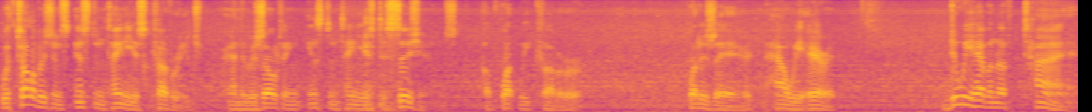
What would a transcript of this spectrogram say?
With television's instantaneous coverage and the resulting instantaneous decisions of what we cover, what is aired, how we air it, do we have enough time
